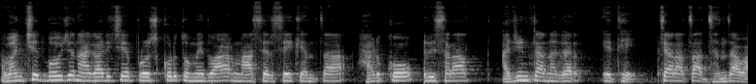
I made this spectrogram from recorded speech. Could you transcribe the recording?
वंचित बहुजन आघाडीचे पुरस्कृत उमेदवार नासेर शेख यांचा हाडको परिसरात अजिंठा नगर येथे प्रचाराचा झंझावा.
